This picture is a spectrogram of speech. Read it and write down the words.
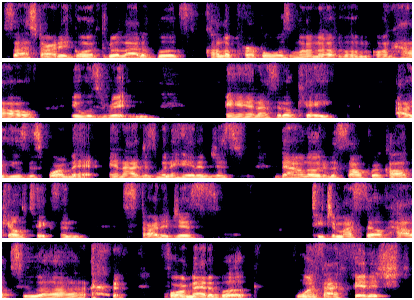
So I started going through a lot of books. Color Purple was one of them on how it was written. And I said, okay, I'll use this format. And I just went ahead and just downloaded a software called Celtx and started just teaching myself how to uh, format a book. Once I finished,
